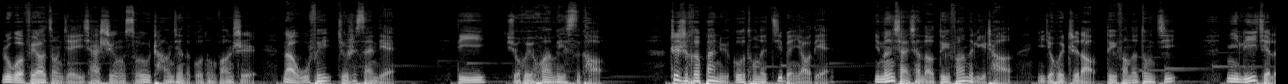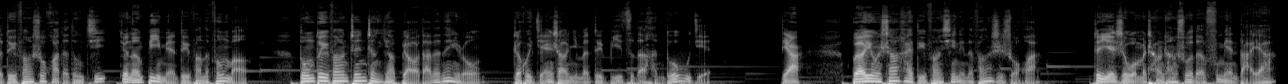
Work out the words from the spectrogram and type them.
如果非要总结一下适用所有场景的沟通方式，那无非就是三点：第一，学会换位思考，这是和伴侣沟通的基本要点。你能想象到对方的立场，你就会知道对方的动机。你理解了对方说话的动机，就能避免对方的锋芒，懂对方真正要表达的内容，这会减少你们对彼此的很多误解。第二，不要用伤害对方心灵的方式说话，这也是我们常常说的负面打压。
